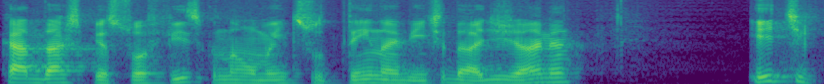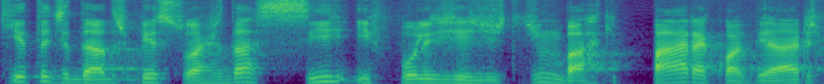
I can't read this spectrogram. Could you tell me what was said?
cadastro pessoa física, normalmente isso tem na identidade já, né? Etiqueta de dados pessoais da CIR e folha de registro de embarque para aquaviários.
